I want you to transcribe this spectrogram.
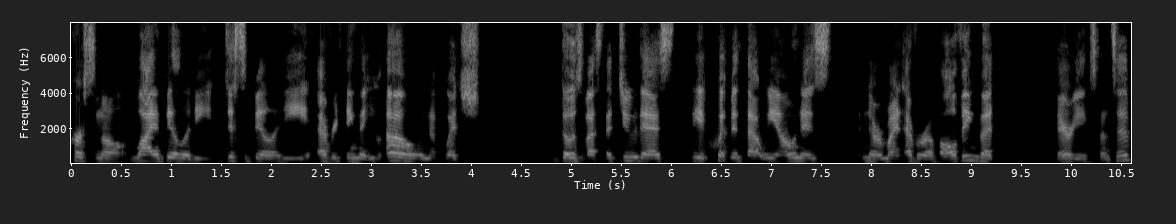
personal, liability, disability, everything that you own, of which those of us that do this, the equipment that we own is never mind ever evolving, but very expensive.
